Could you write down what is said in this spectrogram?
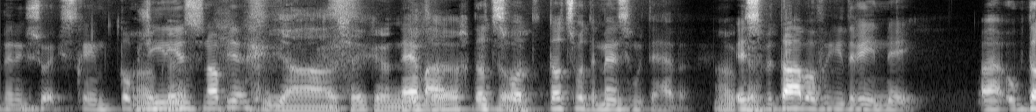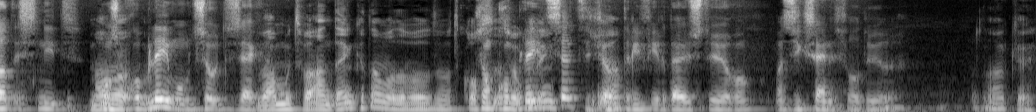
ben ik zo extreem top Oké. genius, snap je? Ja, zeker. Nee, Dit, maar eh, dat is, wat, dat is wat de mensen moeten hebben. Is het betaalbaar voor iedereen? Nee. Maar ook dat is niet Maar ons probleem, om het zo te zeggen. Waar moeten we aan denken dan? Wat, wat, wat kost Zo'n zo'n compleet set zit je Ja? op 3.000, 4.000 euro. Maar ziek zijn is veel duurder. Oké.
